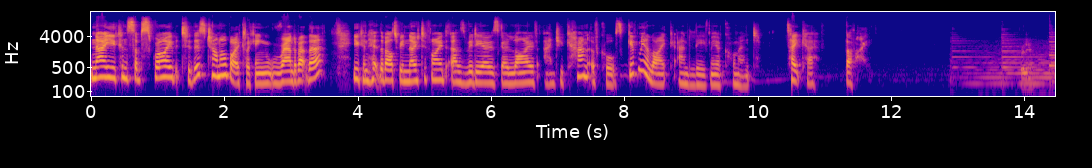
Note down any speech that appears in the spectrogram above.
Now you can subscribe to this channel by clicking round about there. You can hit the bell to be notified as videos go live and you can of course give me a like and leave me a comment. Take care. Bye bye. Brilliant.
